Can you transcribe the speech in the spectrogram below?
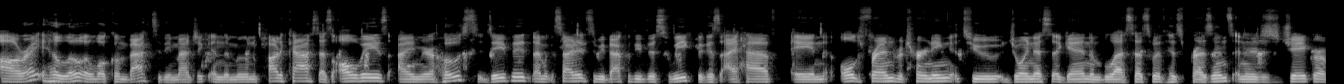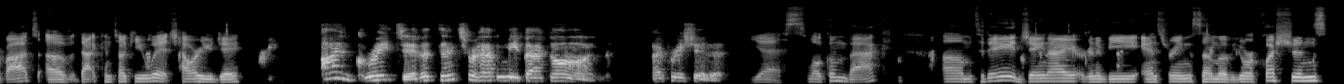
All right, hello and welcome back to the Magic and the Moon podcast. As always, I am your host, David. I'm excited to be back with you this week because I have an old friend returning to join us again and bless us with his presence, and it is Jay Gravatt of That Kentucky Witch. How are you, Jay? I'm great, David. Thanks for having me back on. I appreciate it. Yes, welcome back. Um, today, Jay and I are going to be answering some of your questions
